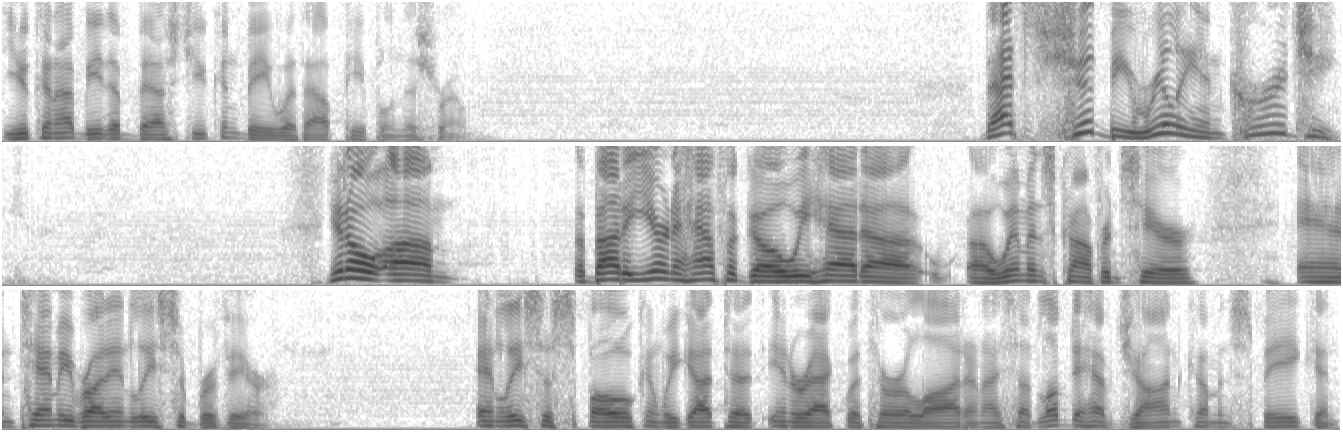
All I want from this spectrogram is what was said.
You cannot be the best you can be without people in this room. That should be really encouraging. You know, um, about a year and a half ago, we had a, a women's conference here and Tammy brought in Lisa Bevere. And Lisa spoke, and we got to interact with her a lot. And I said, I'd love to have John come and speak. And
